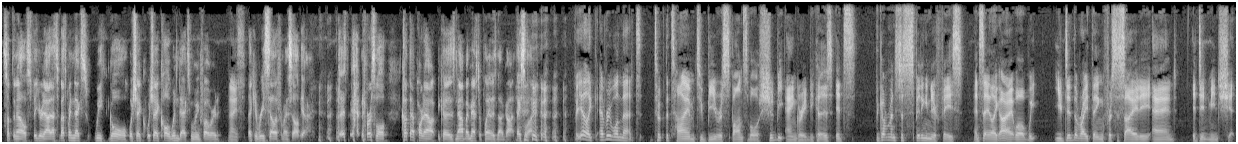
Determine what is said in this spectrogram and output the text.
something else. Figure it out. That's that's my next week goal, which I which I call Windex moving forward. Nice. I can resell it for myself. Yeah. First of all, cut that part out because now my master plan is now gone. Thanks a lot. but yeah, like everyone that took the time to be responsible should be angry because it's the government's just spitting in your face and say like, all right, well, we you did the right thing for society and it didn't mean shit.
